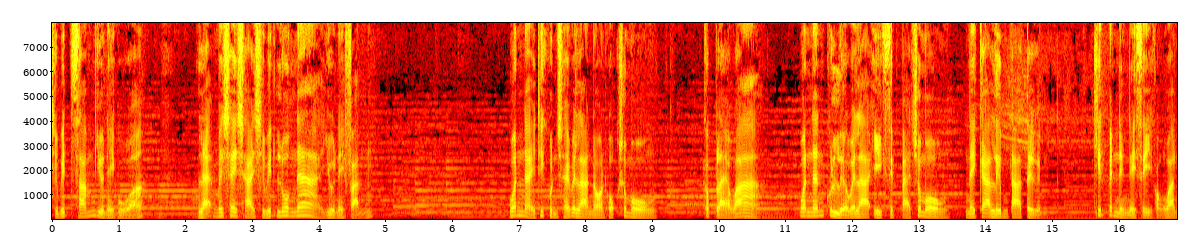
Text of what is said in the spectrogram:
ชีวิตซ้ำอยู่ในหัว และไม่ใช่ใช้ชีวิตล่วงหน้าอยู่ในฝัน วันไหนที่คุณใช้เวลานอน 6 ชั่วโมง ก็แปลว่า วันนั้นคุณเหลือเวลาอีก 18 ชั่วโมง ในการลืมตาตื่น คิดเป็นหนึ่งในสี่ของวัน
